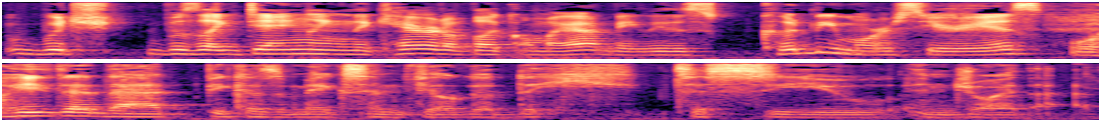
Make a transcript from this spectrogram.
Which was like dangling the carrot of like, oh my god, maybe this could be more serious. Well, he did that because it makes him feel good to to see you enjoy that.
